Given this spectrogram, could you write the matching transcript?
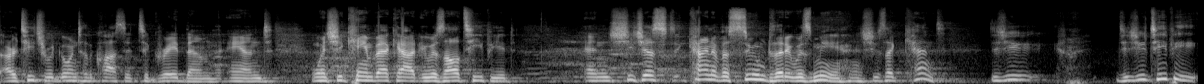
our teacher would go into the closet to grade them, and when she came back out, it was all teepeed. And she just kind of assumed that it was me. And she's like, Kent, did you, did you teepee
